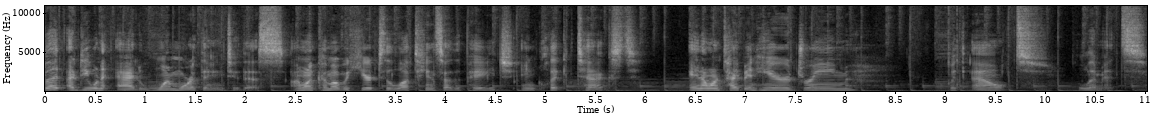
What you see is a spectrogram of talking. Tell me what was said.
But I do want to add one more thing to this. I want to come over here to the left hand side of the page and click text. And I want to type in here dream without limits.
